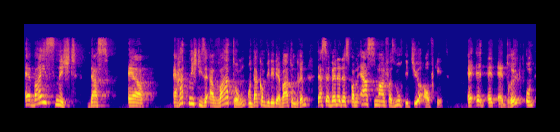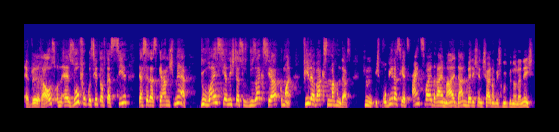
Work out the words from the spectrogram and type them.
er weiß nicht, dass er er hat nicht diese Erwartung, und da kommt wieder die Erwartung drin, dass er, wenn er das beim ersten Mal versucht, die Tür aufgeht. Er, er, er drückt und er will raus und er ist so fokussiert auf das Ziel, dass er das gar nicht merkt. Du weißt ja nicht, dass du, du sagst ja, guck mal, viele Erwachsene machen das. Hm, ich probiere das jetzt ein, zwei, dreimal, dann werde ich entscheiden, ob ich gut bin oder nicht.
